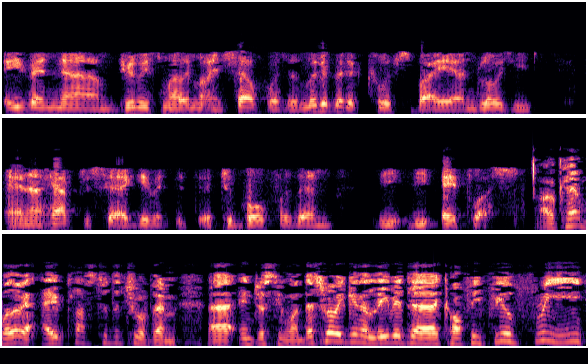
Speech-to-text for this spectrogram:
even um, Julius Malema himself was a little bit eclipsed by uh, Ndlozi, and I have to say I give it to, to both of them the, the A plus. Okay, well, A plus to the two of them. Uh, interesting one. That's where we're going to leave it, uh, Koffi. Feel free,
